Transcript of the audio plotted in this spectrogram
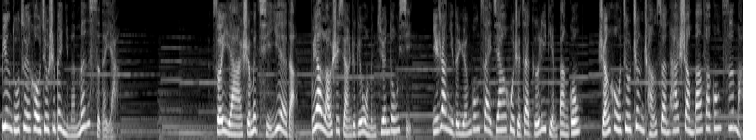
病毒最后就是被你们闷死的呀。所以呀，什么企业的不要老是想着给我们捐东西，你让你的员工在家或者在隔离点办公，然后就正常算他上班发工资嘛。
